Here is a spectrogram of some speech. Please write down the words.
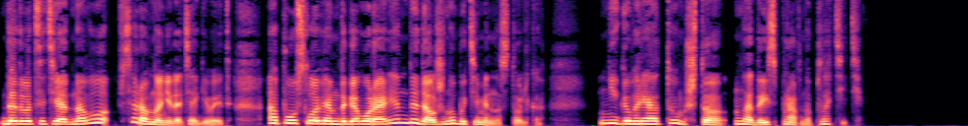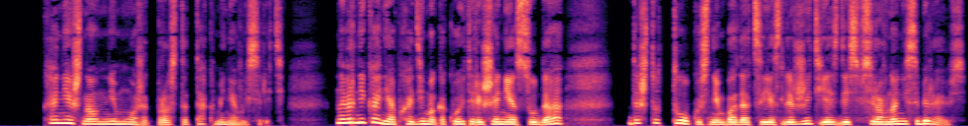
До двадцати одного все равно не дотягивает, а по условиям договора аренды должно быть именно столько. Не говоря о том, что надо исправно платить. Конечно, он не может просто так меня выселить. Наверняка необходимо какое-то решение суда. Да что толку с ним бодаться, если жить я здесь все равно не собираюсь?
